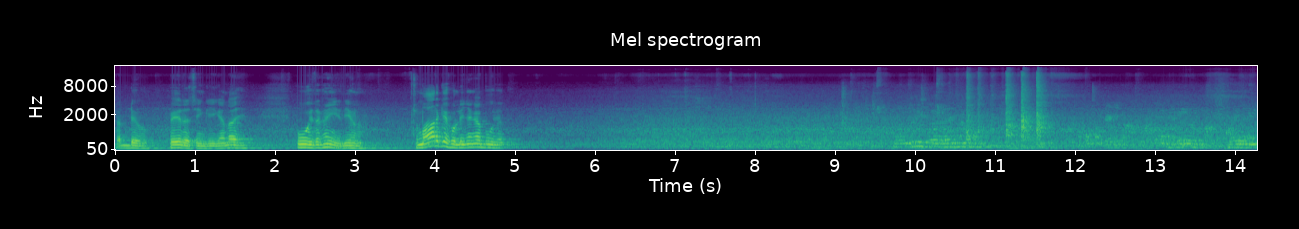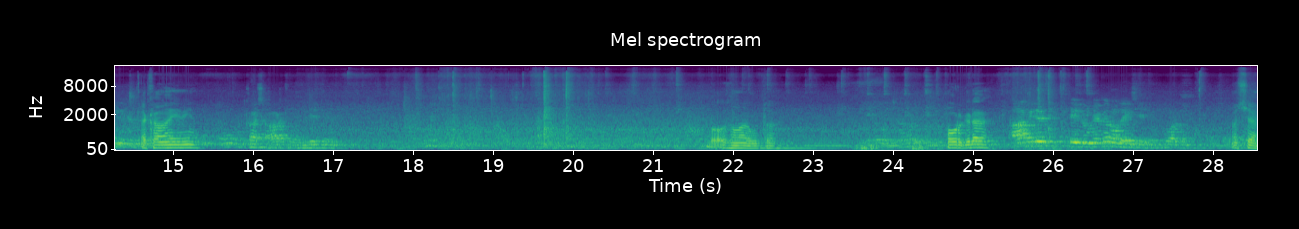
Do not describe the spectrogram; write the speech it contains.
ਛੱਡਿਓ ਫੇਰ ਦੱਸੀ ਕੀ ਕਹਿੰਦਾ ਇਹ। ਪੂਛ ਦਿਖਾਈ ਇਹਦੀ ਹੁਣ। ਸਮਾਰ ਕੇ ਖੋਲੀ ਚੰਗਾ ਪੂਛ। ਅੱਖਾਂ ਹੈ ਇਹਦੀਆਂ ਕਾ ਸ਼ਾਹ ਕੀ ਬਹੁਤ ਸੋਹਣਾ ਕਬੂਤਰ। ਹੋਰ ਕਿਹੜਾ? ਆ ਵੀਰੇ ਤੇਲੂ ਕੇ ਘਰੋਂ ਲਈ ਸੀ ਮਾਡਲ ਅੱਛਾ।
